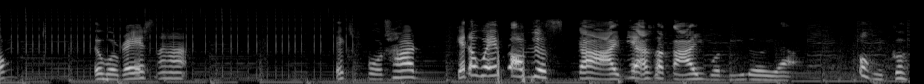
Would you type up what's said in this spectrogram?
งเอเวอเรสต์นะฮะ explosion get away from the sky เนี่ยสกายอยู่บนนี้เลยอะ oh my god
